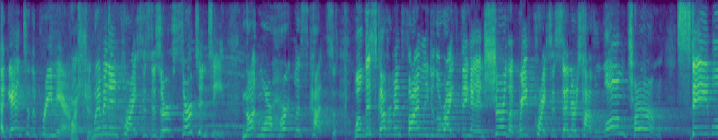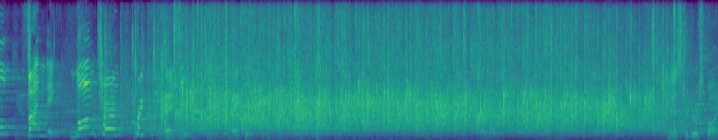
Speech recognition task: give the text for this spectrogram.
Again to the Premier. Question. Women in crisis deserve certainty, not more heartless cuts. Will this government finally do the right thing and ensure that rape crisis centres have long-term, stable funding? Long-term... Thank you. Thank you. Minister to respond.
